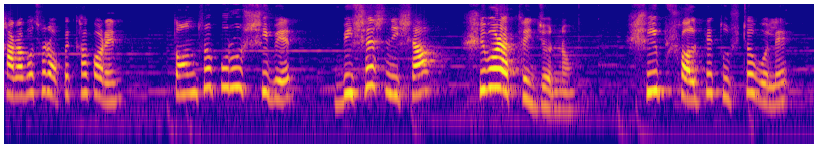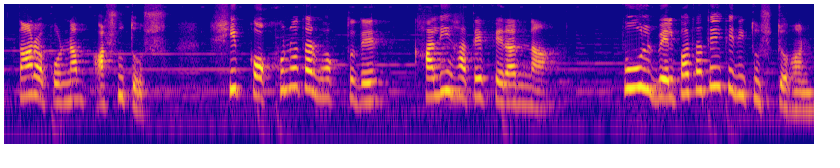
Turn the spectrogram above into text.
সারা বছর অপেক্ষা করেন তন্ত্রপুরুষ শিবের বিশেষ নিশা শিবরাত্রির জন্য। শিব স্বল্পে তুষ্ট বলে তার অপর নাম আশুতোষ। শিব কখনো তার ভক্তদের খালি হাতে ফেরান না। ফুল বেলপাতাতেই তিনি তুষ্ট হন।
